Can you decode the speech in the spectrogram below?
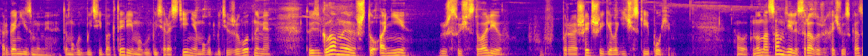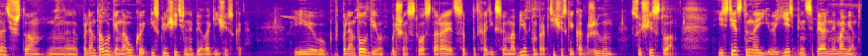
организмами. Это могут быть и бактерии, могут быть и растения, могут быть и животными. То есть главное, что они существовали в прошедшие геологические эпохи. Вот. Но на самом деле сразу же хочу сказать, что палеонтология наука исключительно биологическая. И в палеонтологии большинство старается подходить к своим объектам практически как к живым существам. Естественно, есть принципиальный момент.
